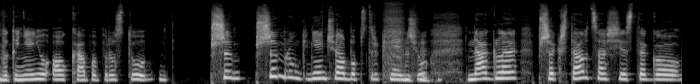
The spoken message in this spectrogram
w gnieniu oka po prostu przy, przy mrugnięciu albo pstryknięciu nagle przekształca się z tego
